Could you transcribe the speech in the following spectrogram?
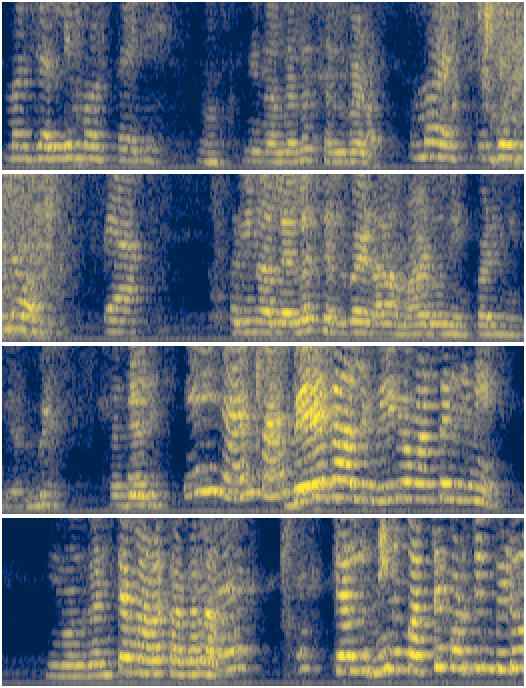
ಅಮ್ಮ, ಜಲ್ದಿ ಮಾಡ್ತೇನೆ ನೀನು ಅಲ್ಲೆಲ್ಲ ಚೆಲ್ಬೇಡ. ಅಮ್ಮ ಇದೆಲ್ಲ ನೀನು ಅಲ್ಲೆಲ್ಲ ಚೆಲ್ಬೇಡ ಮಾಡು ನಿನ್ ಪಡಿ ನೀನ್ ಬಿಡು ಮಾಡ್- ಬೇಗ ಅಲ್ಲಿ ವಿಡಿಯೋ ಮಾಡ್ತಾ ಇದ್ದೀನಿ. ನೀನು ಒಂದ್ ಗಂಟೆ ಮಾಡಕ್ಕಾಗಲ್ಲ. ಚೆಲ್ ನೀನು ಮತ್ತೆ ಕೊಡ್ತೀನಿ ಬಿಡು.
